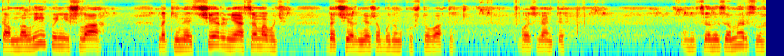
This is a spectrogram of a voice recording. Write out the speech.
там на липень йшла на кінець червня, а це, мабуть, до червня вже будемо куштувати. Бо гляньте, ну це не замерзла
